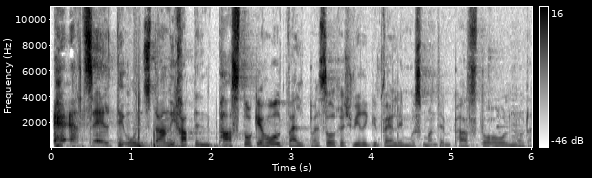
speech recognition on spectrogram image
Er erzählte uns dann, ich habe den Pastor geholt, weil bei solchen schwierigen Fällen muss man den Pastor holen, oder?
